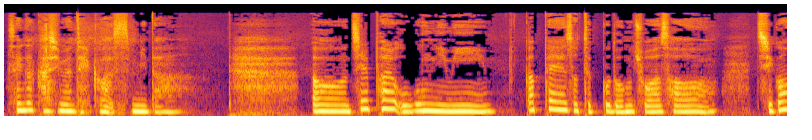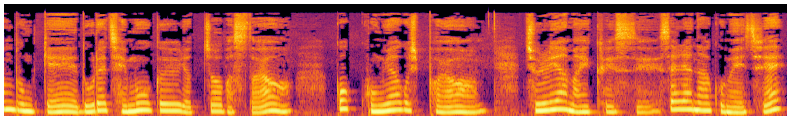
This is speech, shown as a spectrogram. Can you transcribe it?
생각하시면 될 것 같습니다. 어, 7850님이 카페에서 듣고 너무 좋아서 직원분께 노래 제목을 여쭤봤어요. 꼭 공유하고 싶어요. 줄리아 마이클스, 셀레나 고메즈의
